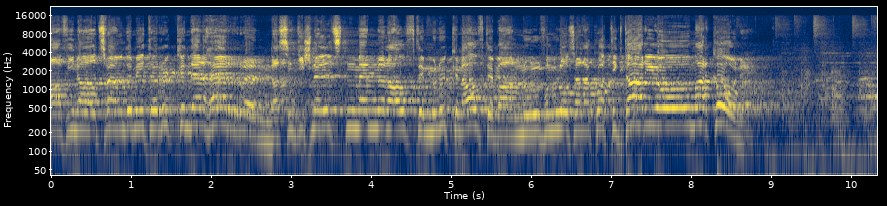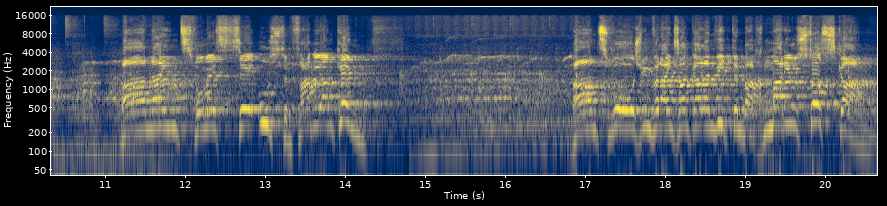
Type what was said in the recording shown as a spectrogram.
A-Final 200 Meter Rücken der Herren. Das sind die schnellsten Männer auf dem Rücken auf der Bahn 0 von Lausanne Aquatic Dario Marcone. Bahn 1 vom SC Uster Fabian Kempf. Bahn 2 Schwimmverein St. Gallen Wittenbach Marius Toskan.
